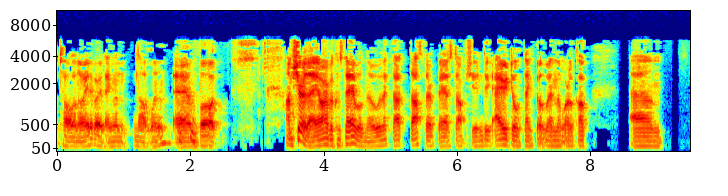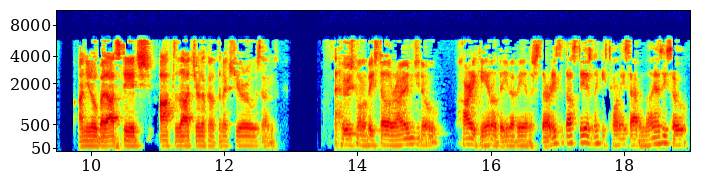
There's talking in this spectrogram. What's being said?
at all annoyed about England not winning. Um, but I'm sure they are because they will know like that that's their best opportunity. I don't think they'll win the World Cup. Um, and you know by that stage after that you're looking at the next Euros and who's going to be still around. You know Harry Kane will be maybe in his thirties at that stage. I think he's 27 now, is he? So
